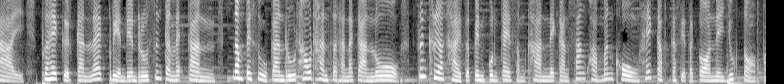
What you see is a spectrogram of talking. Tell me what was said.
ข่าย เพื่อให้เกิดการแลกเปลี่ยนเรียนรู้ซึ่งกันและกันนำไปสู่การรู้เท่าทันสถานการณ์โลก ซึ่งเครือข่ายจะเป็นนกลไกสำคัญในการสร้างความมั่นคงให้กับเกษตรกรในยุคต่อไป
